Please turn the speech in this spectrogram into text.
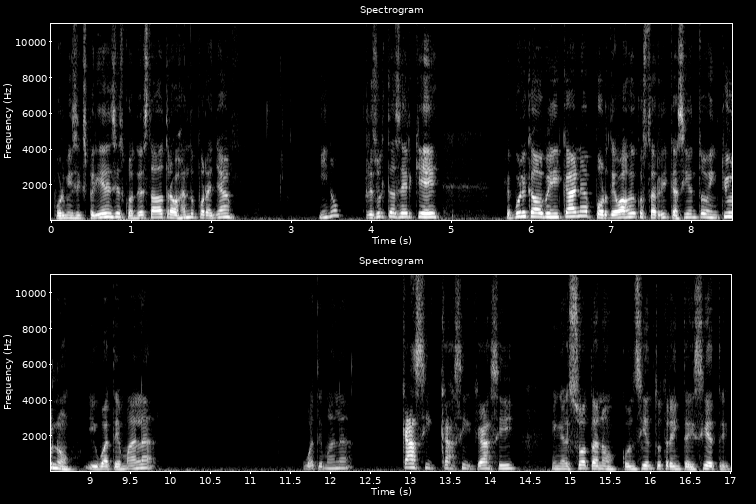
por mis experiencias cuando he estado trabajando por allá. Y no, resulta ser que República Dominicana por debajo de Costa Rica 121 y Guatemala Guatemala casi casi casi en el sótano con 137.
